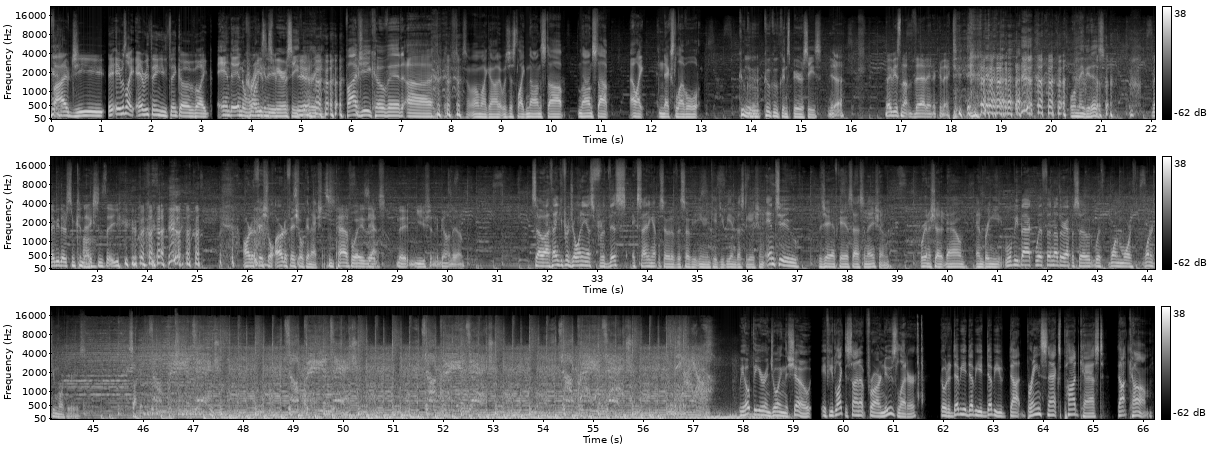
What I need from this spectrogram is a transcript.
five 5G. It, it was like everything you think of, like into into one conspiracy theory. yeah. 5G, COVID. Uh, oh my God, it was just like nonstop, nonstop, like next level cuckoo Yeah. cuckoo conspiracies. yeah. Maybe it's not that interconnected. Or maybe it is Maybe there's some connections that you, artificial artificial connections. some pathways that, Yes. that you shouldn't have gone down. So uh, thank you for joining us for this exciting episode of the Soviet Union KGB investigation into the JFK assassination. We're gonna shut it down and bring you. We'll be back with another episode with one more, one or two more theories. Suck it. We hope that you're enjoying the show. If you'd like to sign up for our newsletter, go to www.brainsnackspodcast.com.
